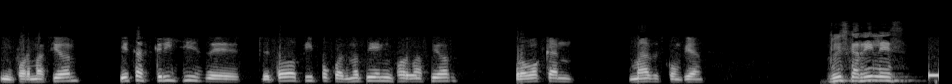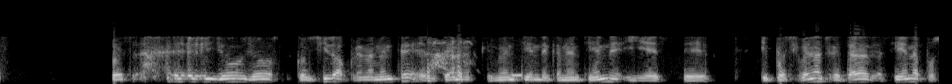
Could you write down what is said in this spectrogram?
información y estas crisis de, de todo tipo, cuando no tienen información, provocan más desconfianza. Luis Carriles. Pues eh, yo yo coincido plenamente. El tema es que no entiende, que no entiende y este y pues si ven al secretario de Hacienda, pues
